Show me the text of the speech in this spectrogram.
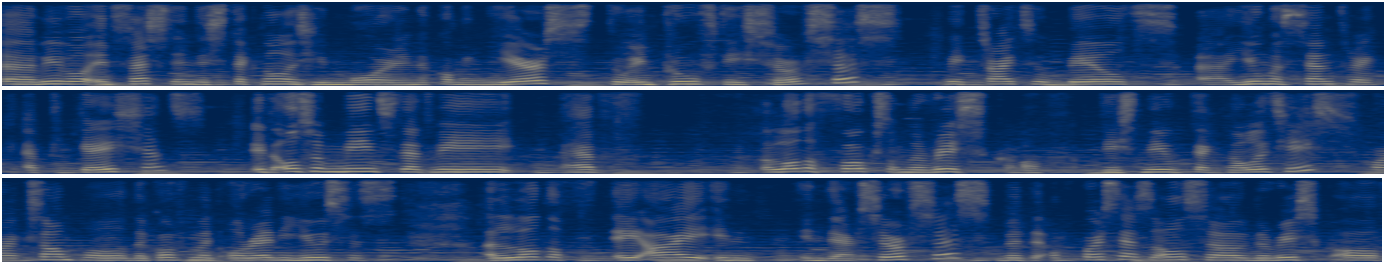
uh, we will invest in this technology more in the coming years to improve these services. We try to build uh, human-centric applications. It also means that we have a lot of focus on the risk of these new technologies. For example, the government already uses a lot of AI in, in their services, but of course there's also the risk of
